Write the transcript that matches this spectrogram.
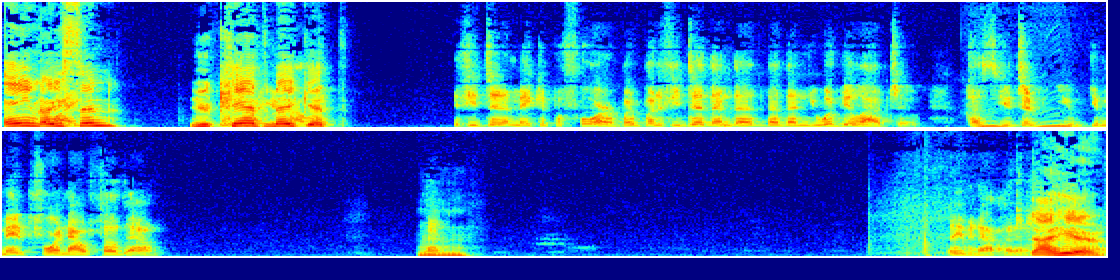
Ain't Right. oisin, you can't you're make it. If you didn't make it before, but but if you did, then then, then you would be allowed to because you did you, you made it before, and now it fell down. Mhm. Maybe not. I don't. know. I hear.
